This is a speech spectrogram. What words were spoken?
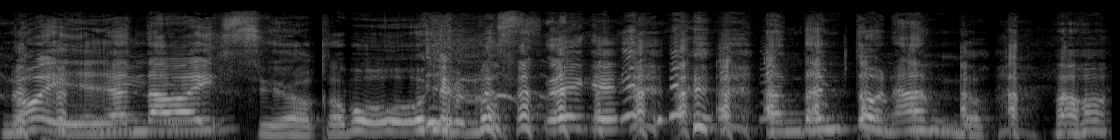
No, y ella andaba ahí, se acabó, yo no sé qué. Anda entonando. Vamos,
